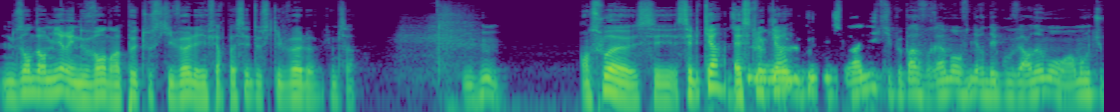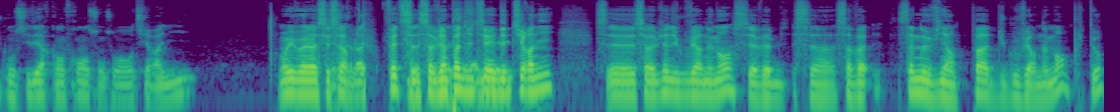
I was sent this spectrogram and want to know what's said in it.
nous endormir et nous vendre un peu tout ce qu'ils veulent et faire passer tout ce qu'ils veulent euh, comme ça. Mhm. En soi, euh, c'est le cas. Est-ce le cas? Le côté tyrannique, qui peut pas vraiment venir des gouvernements, à moins que tu considères qu'en France, on soit en tyrannie. Oui, voilà, c'est ça. En fait, ça, ça vient pas du tyrannie ty- des tyrannies, ça va bien du gouvernement, ça, va, bi- ça, ça, va, ça ne vient pas du gouvernement plutôt,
